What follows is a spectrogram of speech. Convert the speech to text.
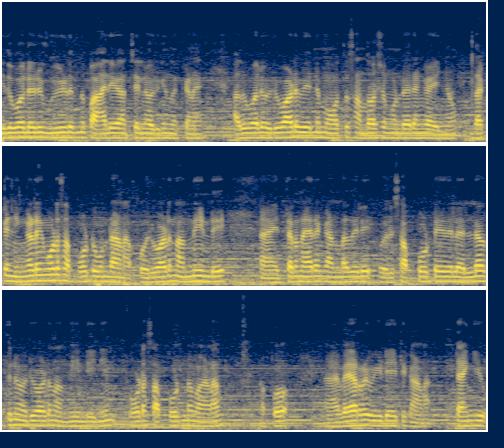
ഇതുപോലെ ഒരു വീട് ഇന്ന് പാൽ കാച്ചലിന് ഒരുങ്ങി നിൽക്കണേ. അതുപോലെ ഒരുപാട് പേരിന്റെ മുഖത്ത് സന്തോഷം കൊണ്ടുവരാൻ കഴിഞ്ഞു. ഇതൊക്കെ നിങ്ങളുടെയും കൂടെ സപ്പോർട്ട് കൊണ്ടാണ്. അപ്പോൾ ഒരുപാട് നന്ദിയുണ്ട്. ഇത്ര നേരം കണ്ടതിൽ ഒരു സപ്പോർട്ട് ചെയ്തതിൽ എല്ലാത്തിനും ഒരുപാട് നന്ദിയുണ്ട്. ഇനിയും കൂടെ സപ്പോർട്ടിന് വേണം. അപ്പോൾ വേറൊരു വീഡിയോ ആയിട്ട് കാണാം. താങ്ക് യു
